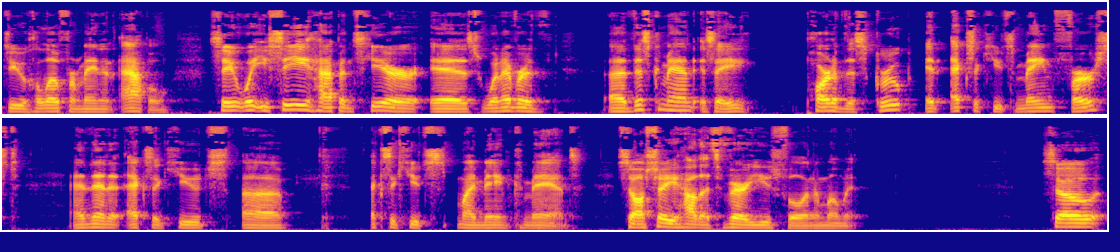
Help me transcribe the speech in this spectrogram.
do hello from main and apple. So what you see happens here is whenever Uh, this command is a part of this group. It executes main first, and then it executes uh, executes my main command. So I'll show you how that's very useful in a moment. So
